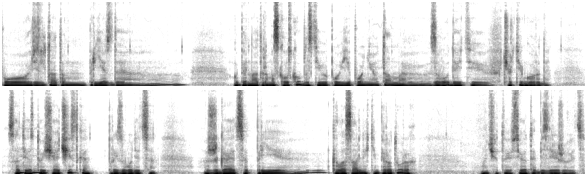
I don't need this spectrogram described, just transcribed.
по результатам приезда губернатора Московской области в Японию. Там э, заводы эти в черте города. Соответствующая угу. очистка производится, сжигается при колоссальных температурах значит, и все это обезвреживается.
